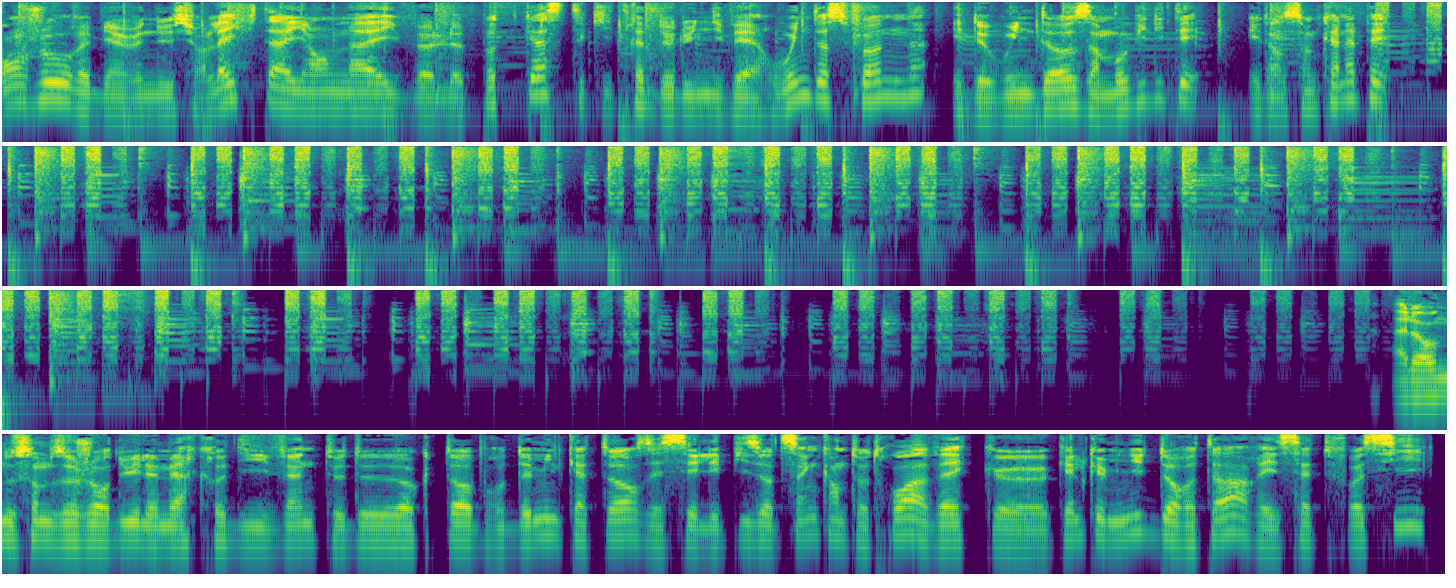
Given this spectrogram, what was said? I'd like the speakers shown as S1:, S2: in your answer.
S1: bonjour et bienvenue sur Lifestyle en Live, le podcast qui traite de l'univers Windows Phone et de Windows en mobilité et dans son canapé. Alors nous sommes aujourd'hui le mercredi 22 octobre 2014 et c'est l'épisode 53 avec euh, quelques minutes de retard et cette fois-ci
